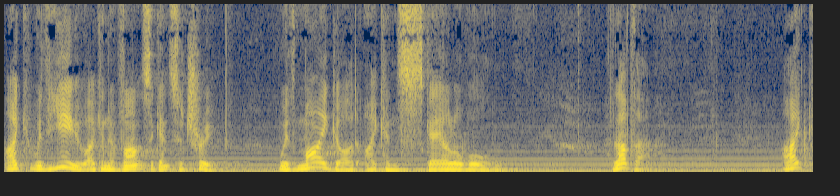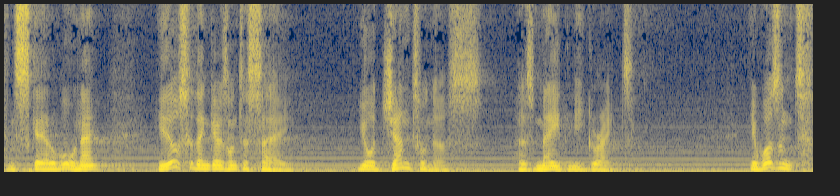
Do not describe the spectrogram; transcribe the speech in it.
With you, I can advance against a troop. With my God, I can scale a wall. I love that. I can scale a wall. Now, he also then goes on to say, Your gentleness has made me great. It wasn't,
